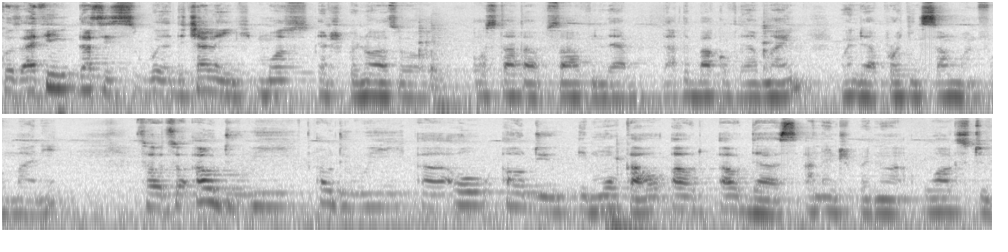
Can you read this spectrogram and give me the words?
Because I think that is where the challenge most entrepreneurs or, or startups have in their at the back of their mind when they're approaching someone for money. So, so how do we, how do we, uh, how, how do a mocha, how, how, does an entrepreneur works to,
